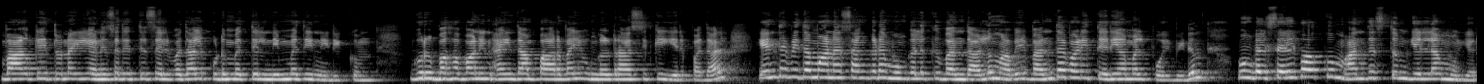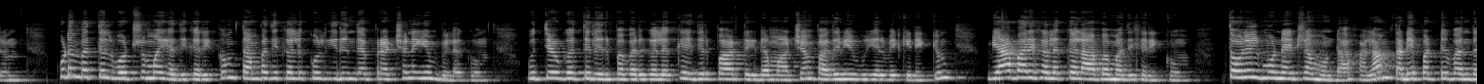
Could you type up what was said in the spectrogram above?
வாழ்க்கை துணையை அனுசரித்து செல்வதால் குடும்பத்தில் நிம்மதி நீடிக்கும். குரு பகவானின் ஐந்தாம் பார்வை உங்கள் ராசிக்கு இருப்பதால் எந்த விதமான சங்கடம் உங்களுக்கு வந்தாலும் அவை வந்த வழி தெரியாமல் போய்விடும். உங்கள் செல்வாக்கும் அந்தஸ்தும் எல்லாம் உயரும். குடும்பத்தில் ஒற்றுமை அதிகரிக்கும் தம்பதிகளுக்குள் இருந்த பிரச்சனையும் விலகும். உத்தியோகத்தில் இருப்பவர்களுக்கு எதிர்பார்த்த இடமாற்றம் பதவி உயர்வு கிடைக்கும் வியாபாரிகளுக்கு லாபம் அதிகரிக்கும். தொழில் முன்னேற்றம் உண்டாகலாம். தடைப்பட்டு வந்த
